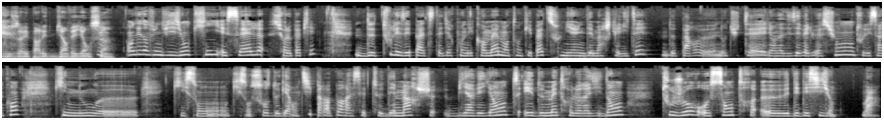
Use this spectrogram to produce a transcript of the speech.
Vous nous avez parlé de bienveillance. Mm. On est dans une vision qui est celle, sur le papier, de tous les EHPAD. C'est-à-dire qu'on est quand même, en tant qu'EHPAD, soumis à une démarche qualité de par euh, nos tutelles et on a des évaluations tous les cinq ans qui nous. euh, qui sont, qui sont source de garantie par rapport à cette démarche bienveillante et de mettre le résident toujours au centre euh, des décisions. Voilà.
